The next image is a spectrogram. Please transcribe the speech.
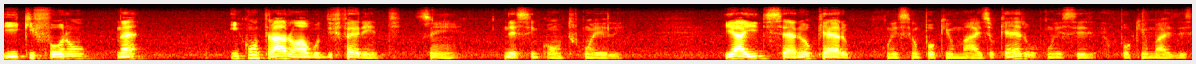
e que foram, né, encontraram algo diferente Sim. nesse encontro com ele. E aí disseram: Eu quero conhecer um pouquinho mais, eu quero conhecer um pouquinho mais desse,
